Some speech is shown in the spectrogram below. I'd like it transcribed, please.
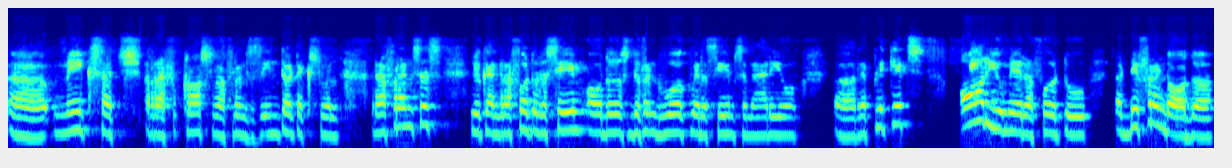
uh, make such ref cross references, intertextual references. You can refer to the same authors, different work where the same scenario uh, replicates, or you may refer to a different author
